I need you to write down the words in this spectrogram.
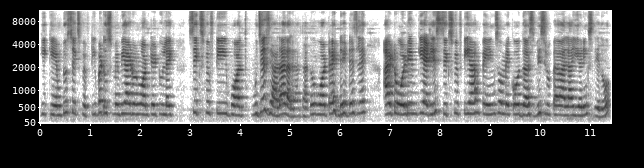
he came to 650 but उसमें भी I don't wanted to like 650 बहुत मुझे ज़्यादा लग रहा था तो what I did is like I told him कि at least 650 I am paying so मेरे को दस बीस रुपए वाला earrings दे दो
